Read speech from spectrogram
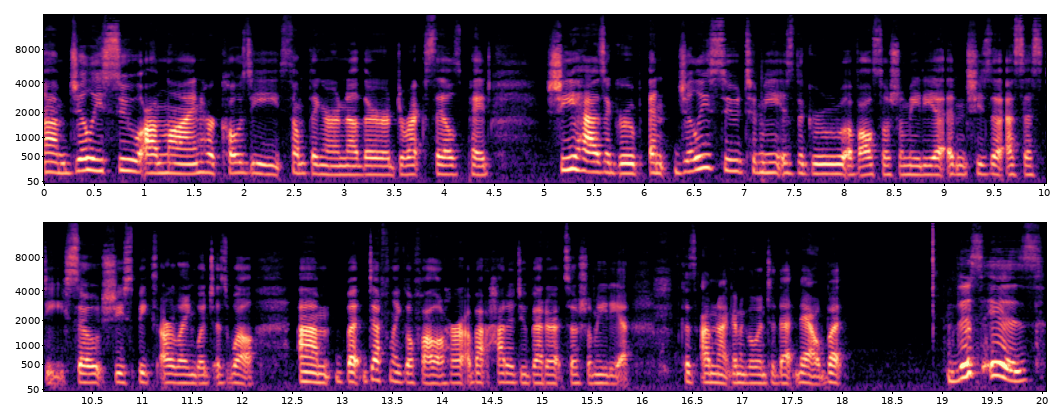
um, Jilly Sue online, her cozy something or another direct sales page. She has a group, and Jilly Sue to me is the guru of all social media, and she's a SSD, so she speaks our language as well. Um, but definitely go follow her about how to do better at social media, because I'm not going to go into that now. But this is,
